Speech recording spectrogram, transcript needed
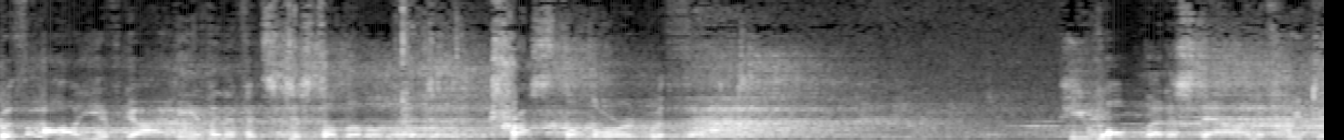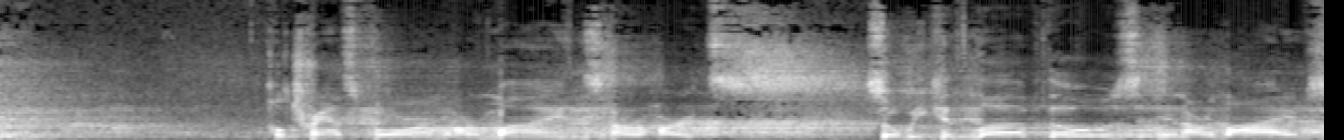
with all you've got, even if it's just a little bit. Trust the Lord with that. He won't let us down if we do. He'll transform our minds, our hearts, so we can love those in our lives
